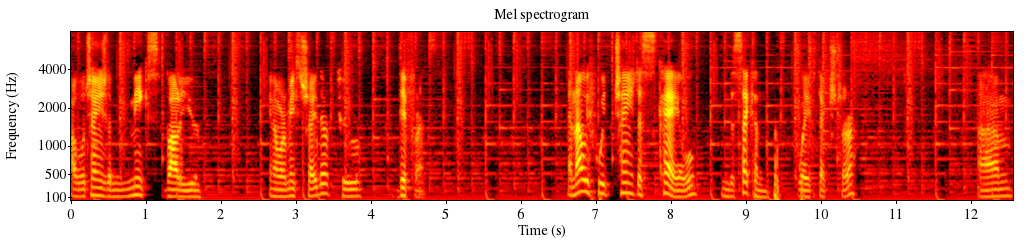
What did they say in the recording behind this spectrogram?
I will change the mix value in our mix shader to difference and now if we change the scale in the second wave texture um,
